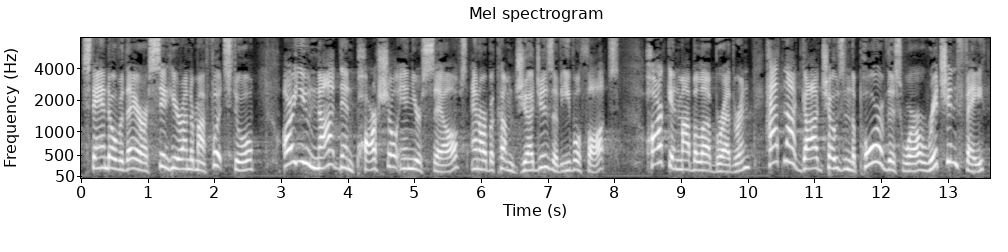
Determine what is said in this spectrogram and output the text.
Stand over there, or sit here under my footstool, are you not then partial in yourselves and are become judges of evil thoughts? Hearken, my beloved brethren, hath not God chosen the poor of this world, rich in faith,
